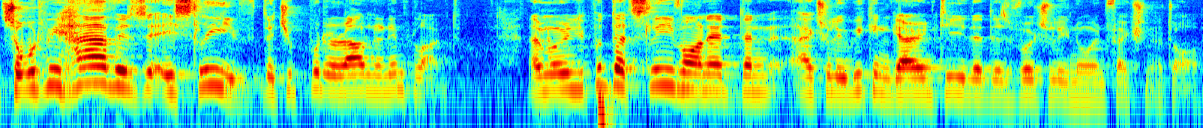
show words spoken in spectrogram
So what we have is a sleeve that you put around an implant. And when you put that sleeve on it, then actually we can guarantee that there's virtually no infection at all.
